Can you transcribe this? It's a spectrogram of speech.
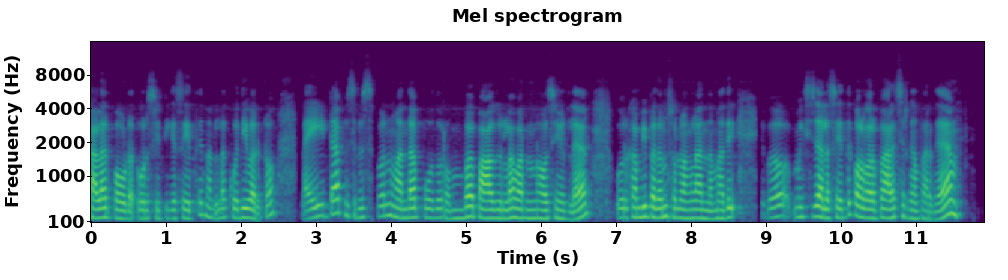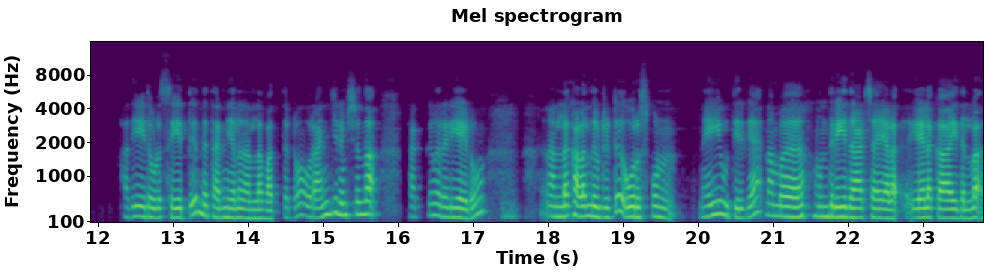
கலர் பவுடர் ஒரு சிட்டிக்கை சேர்த்து நல்லா கொதி வரட்டும். லைட்டாக பிசு பிசுப்புன்னு வந்தால் போதும். ரொம்ப பாகுலாம் வரணும்னு அவசியம் இல்லை. ஒரு கம்பி பதம்னு சொல்லுவாங்களா அந்த மாதிரி. இப்போது மிக்ஸி ஜாரில் சேர்த்து குறை குறைப்பாக அரைச்சிருக்கேன் பாருங்கள் அதே இதோடு சேர்த்து இந்த தண்ணியெல்லாம் நல்லா வற்றட்டும் ஒரு அஞ்சு நிமிஷம்தான் டக்குன்னு ரெடி ஆகிடும் நல்லா கலந்து விட்டுட்டு ஒரு ஸ்பூன் நெய் ஊற்றிருக்கேன் நம்ம முந்திரி திராட்சை ஏல ஏலக்காய் இதெல்லாம்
